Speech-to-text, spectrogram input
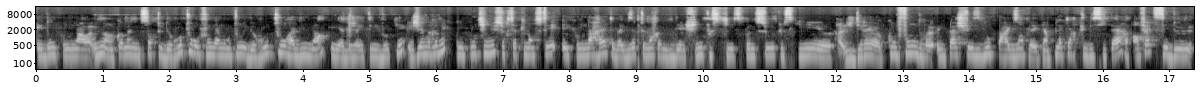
et donc on a eu un, quand même une sorte de retour aux fondamentaux et de retour à l'humain qui a déjà été évoqué. Et j'aimerais qu'on continue sur cette lancée et qu'on arrête bah, exactement comme dit Delphine, tout ce qui est sponsor, tout ce qui est, euh, je dirais, euh, confondre une page Facebook par exemple avec un placard publicitaire. En fait, c'est de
